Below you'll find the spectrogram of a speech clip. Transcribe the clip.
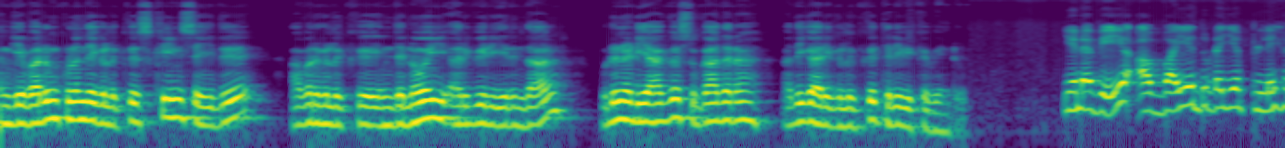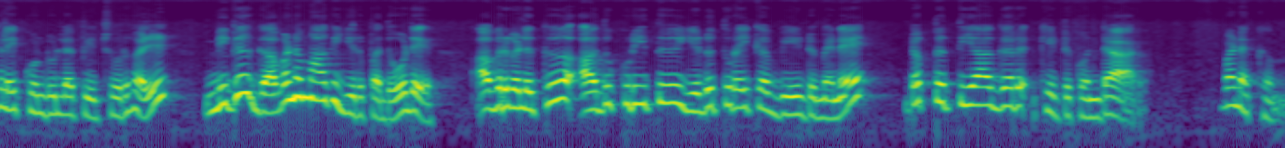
அங்கே வரும் குழந்தைகளுக்கு ஸ்கிரீன் செய்து அவர்களுக்கு இந்த நோய் அறிகுறி இருந்தால் உடனடியாக சுகாதார அதிகாரிகளுக்கு தெரிவிக்க வேண்டும். எனவே அவ்வயதுடைய பிள்ளைகளை கொண்டுள்ள பெற்றோர்கள் மிக கவனமாக இருப்பதோடு அவர்களுக்கு அது குறித்து எடுத்துரைக்க வேண்டுமென டாக்டர் தியாகர் கேட்டுக்கொண்டார். வணக்கம்.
